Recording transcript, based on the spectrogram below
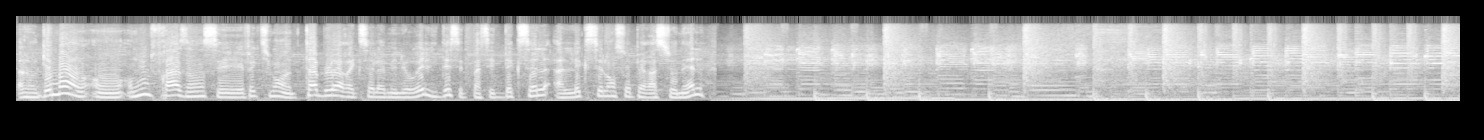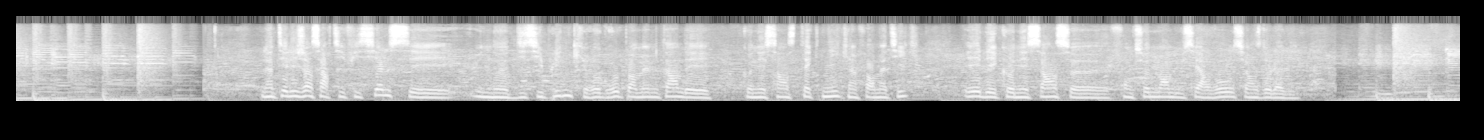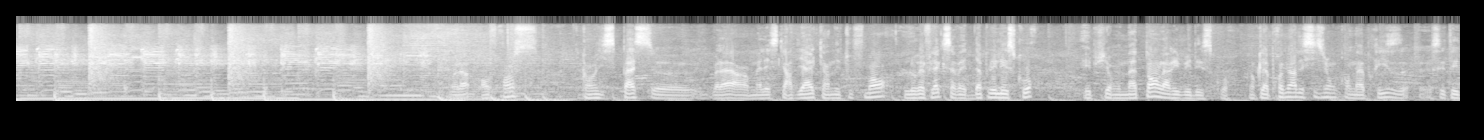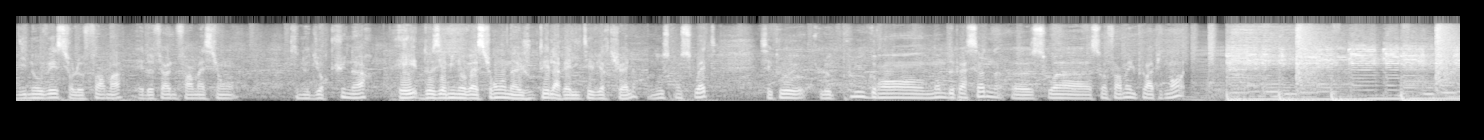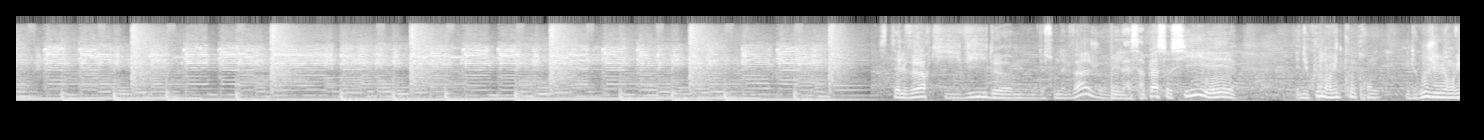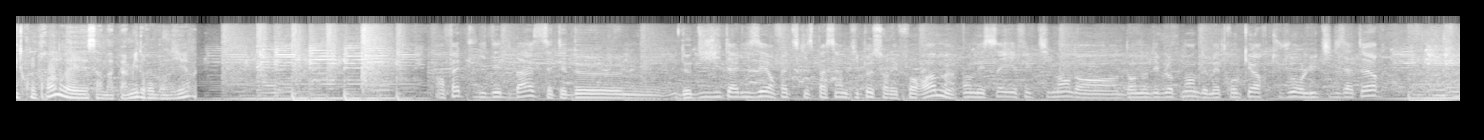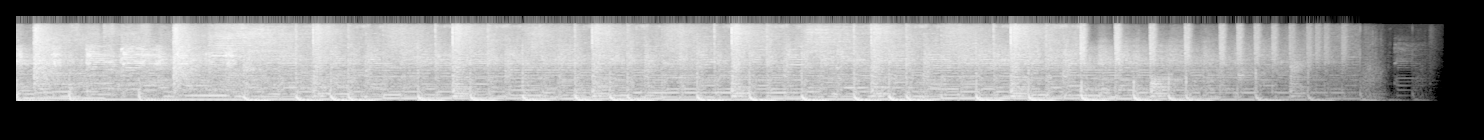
Alors Gamba, en, une phrase, hein, c'est effectivement un tableur Excel amélioré. L'idée, c'est de passer d'Excel à l'excellence opérationnelle. L'intelligence artificielle, c'est une discipline qui regroupe en même temps des connaissances techniques, informatiques, et des connaissances euh, fonctionnement du cerveau, sciences de la vie. Voilà, en France, quand il se passe euh, voilà, un malaise cardiaque, un étouffement, le réflexe, ça va être d'appeler les secours. Et puis on attend l'arrivée des secours. Donc la première décision qu'on a prise, euh, c'était d'innover sur le format et de faire une formation qui ne dure qu'une heure. Et deuxième innovation, on a ajouté la réalité virtuelle. Nous, ce qu'on souhaite, c'est que le plus grand nombre de personnes euh, soient, formées le plus rapidement. cet éleveur qui vit de, de son élevage, il a sa place aussi et, et du coup on a envie de comprendre. Et du coup j'ai eu envie de comprendre et ça m'a permis de rebondir. En fait, l'idée de base, c'était de, digitaliser en fait ce qui se passait un petit peu sur les forums. On essaye effectivement dans nos développements de mettre au cœur toujours l'utilisateur.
